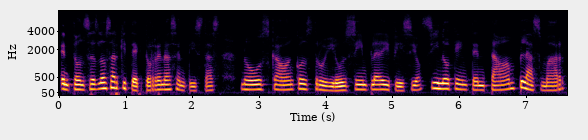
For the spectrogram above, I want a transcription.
Entonces los arquitectos renacentistas no buscaban construir un simple edificio, sino que intentaban plasmar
